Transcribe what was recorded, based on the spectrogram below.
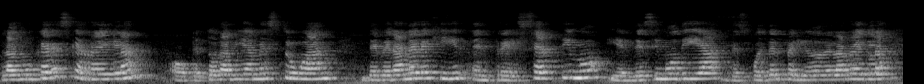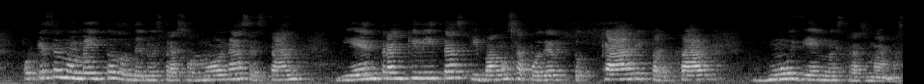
Las mujeres que arreglan o que todavía menstruan deberán elegir entre el séptimo y el décimo día después del periodo de la regla, porque es el momento donde nuestras hormonas están bien tranquilitas y vamos a poder tocar y palpar muy bien nuestras mamas.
